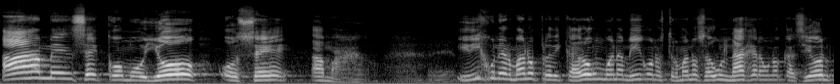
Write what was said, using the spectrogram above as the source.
ámense como yo os he amado. Y dijo un hermano predicador, un buen amigo, nuestro hermano Saúl Nájera, una ocasión,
